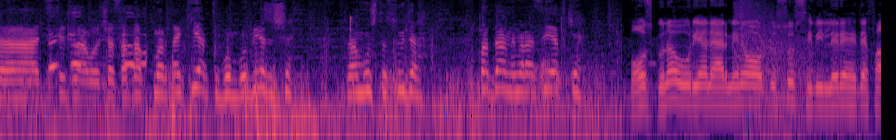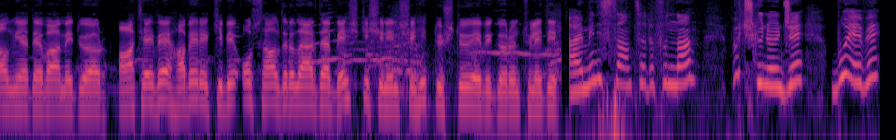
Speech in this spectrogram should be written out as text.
э, действительно вот сейчас одна Мартакерти, бомбоубежище, потому что, судя по данным разведки, Bozguna uğrayan Ermeni ordusu sivilleri hedef almaya devam ediyor. ATV haber ekibi o saldırılarda 5 kişinin şehit düştüğü evi görüntüledi. Ermenistan tarafından 3 gün önce bu eve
